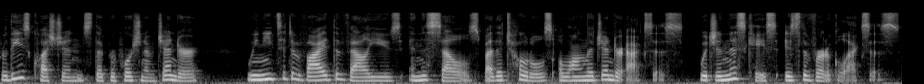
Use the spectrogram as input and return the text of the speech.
For these questions, the proportion of gender, we need to divide the values in the cells by the totals along the gender axis, which in this case is the vertical axis.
